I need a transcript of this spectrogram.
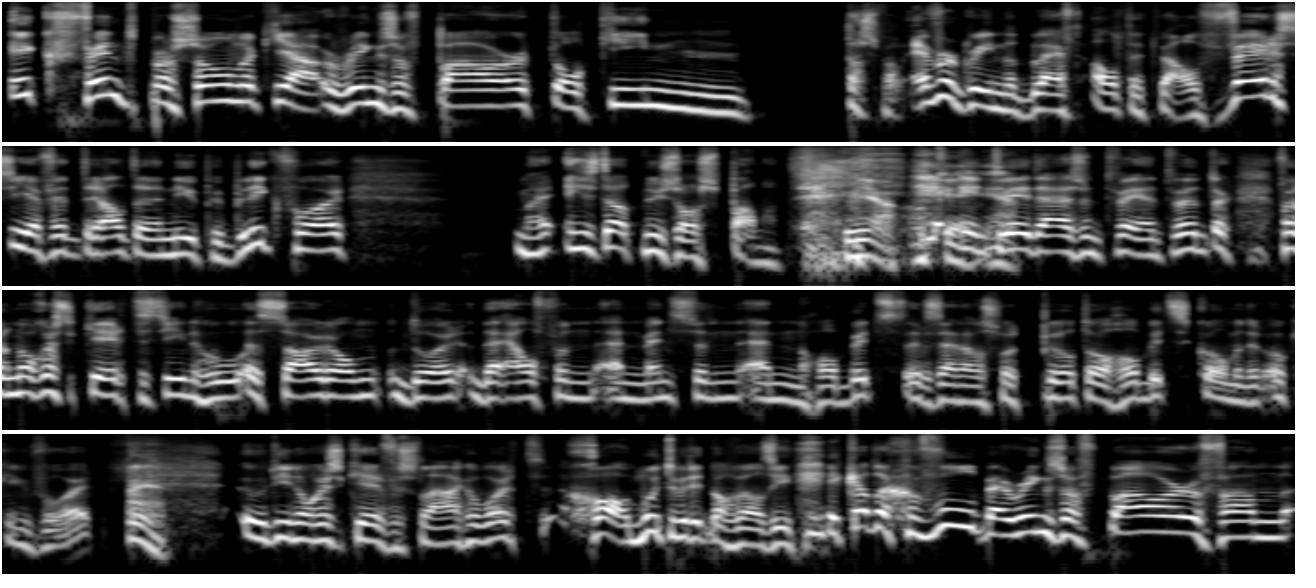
Ik vind persoonlijk, ja, Rings of Power, Tolkien, dat is wel evergreen. Dat blijft altijd wel vers. Je vindt er altijd een nieuw publiek voor. Maar is dat nu zo spannend? Ja, In ja. 2022. Voor nog eens een keer te zien hoe Sauron door de elfen en mensen en hobbits, er zijn al een soort proto-hobbits, komen er ook in voor. Ah ja. Hoe die nog eens een keer verslagen wordt. Goh, moeten we dit nog wel zien? Ik had het gevoel bij Rings of Power van...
